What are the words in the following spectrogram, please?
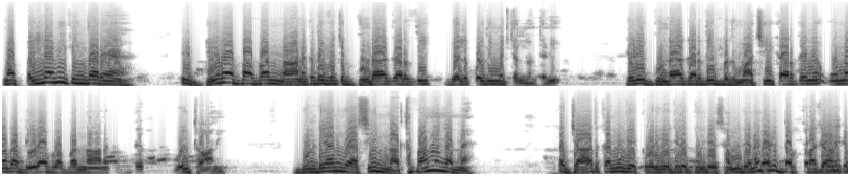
ਮੈਂ ਪਹਿਲਾਂ ਵੀ ਕਹਿੰਦਾ ਰਿਹਾ ਕਿ ਡੇਰਾ ਬਾਬਾ ਨਾਨਕ ਦੇ ਵਿੱਚ ਗੁੰਡਾਗਰਦੀ ਬਿਲਕੁਲ ਨਹੀਂ ਮੈਂ ਚੱਲਣ ਦੇਣੀ। ਜਿਹੜੀ ਗੁੰਡਾਗਰਦੀ ਬਦਮਾਸ਼ੀ ਕਰਦੇ ਨੇ ਉਹਨਾਂ ਦਾ ਡੇਰਾ ਬਾਬਾ ਨਾਨਕ ਤੇ ਕੋਈ ਥਾਂ ਨਹੀਂ। ਗੁੰਡਿਆਂ ਨੂੰ ਐਸੀ ਨੱਥ ਪਾਵਾਂਗਾ ਮੈਂ। ਤਾਂ ਯਾਦ ਕਰਨਗੇ ਇੱਕ ਵਾਰੀ ਜਿਹੜੇ ਗੁੰਡੇ ਸਮਝਦੇ ਨਾ ਜਿਹੜੇ ਦਫ਼ਤਰਾਂ ਚ ਆਣ ਕੇ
